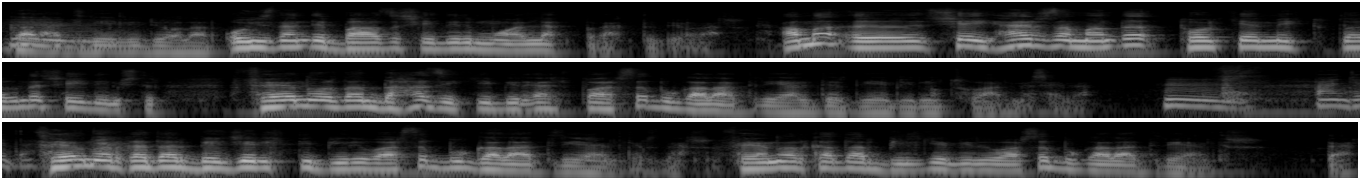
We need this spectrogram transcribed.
Galadriel'i diyorlar. O yüzden de bazı şeyleri muallak bıraktı diyorlar. Ama e, şey her zaman da Tolkien mektuplarında şey demiştir. Feanor'dan daha zeki bir elf varsa bu Galadriel'dir diye bir notu var mesela. Hmm, bence de. Feanor kadar becerikli biri varsa bu Galadriel'dir der. Feanor kadar bilge biri varsa bu Galadriel'dir der.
